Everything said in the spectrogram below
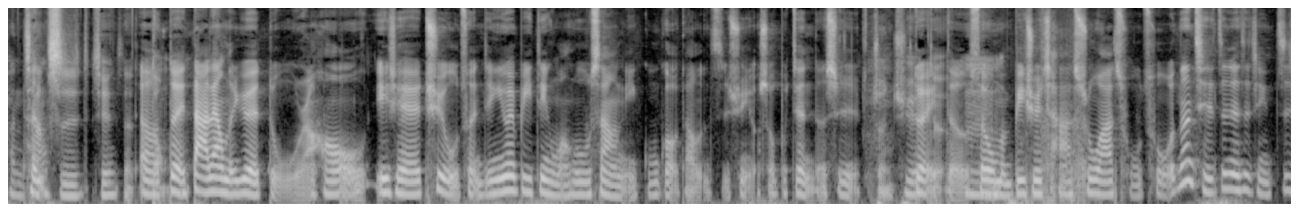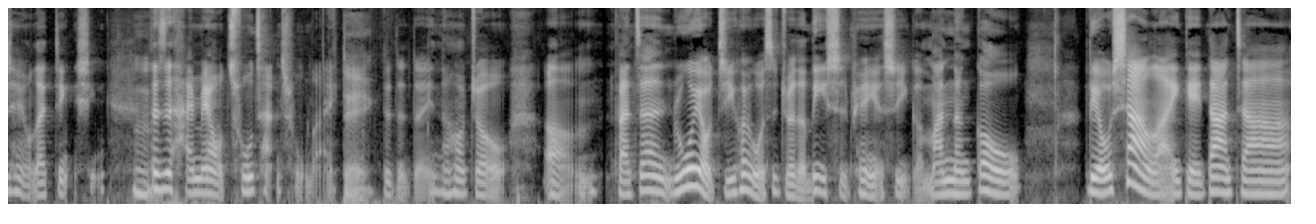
很长时间的，呃，对大量的阅读，然后一些去无存精，因为毕竟网络上你 Google 到的资讯有时候不见得是准确对的，所以我们必须查书啊、出错。那其实这件事情之前有在进行，但是还没有出产出来。对，对对对，那。然后就，嗯，反正如果有机会，我是觉得历史片也是一个蛮能够留下来给大家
